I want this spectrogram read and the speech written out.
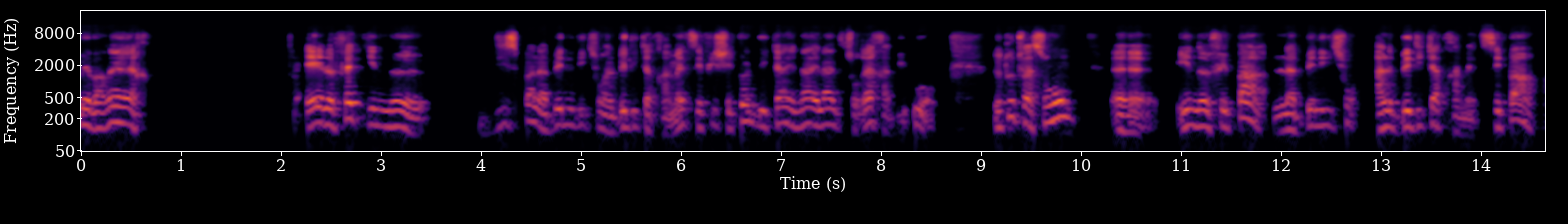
Bevarer, et le fait qu'ils ne disent pas la bénédiction al c'est fiché kol De toute façon, euh, il ne fait pas la bénédiction al c'est pas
